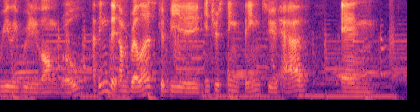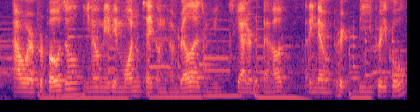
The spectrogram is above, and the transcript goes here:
really, really long rows. I think the umbrellas could be an interesting thing to have in our proposal, you know, maybe a modern take on the umbrellas, maybe scattered about. Think that would be pretty cool.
